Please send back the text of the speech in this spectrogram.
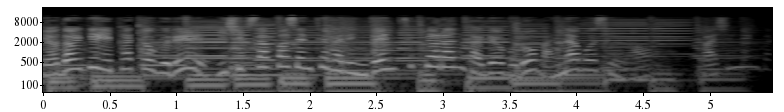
8개 입 핫도그를 24% 할인된 특별한 가격으로 만나보세요. 맛있는 가-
